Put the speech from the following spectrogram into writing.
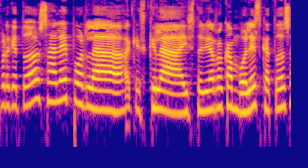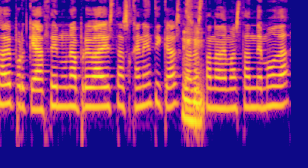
Porque todo sale por la. que es que la historia rocambolesca, todo sabe porque hacen una prueba de estas genéticas, que ahora Ujú. están además tan de moda,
